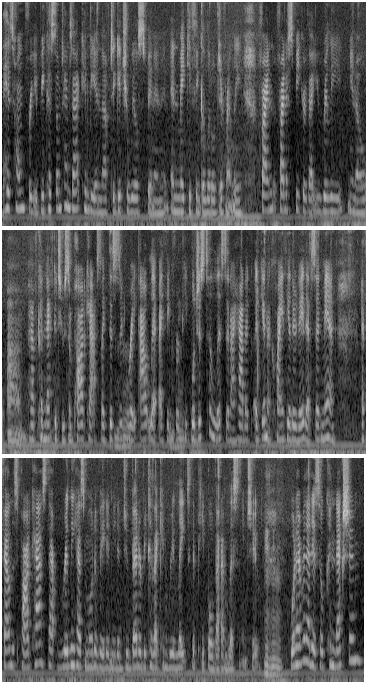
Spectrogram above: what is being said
hits home for you because sometimes that can be enough to get your wheels spinning and, and make you think a little differently find find a speaker that you really you know um, have connected to some podcasts like this mm-hmm. is a mm-hmm. great outlet i think mm-hmm. for people just to listen i had a, again a client the other day that said man i found this podcast that really has motivated me to do better because i can relate to the people that i'm listening to mm-hmm. whatever that is so connection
